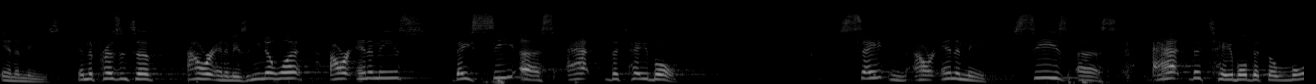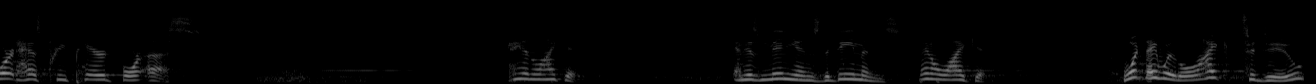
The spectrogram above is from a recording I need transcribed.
enemies, in the presence of our enemies. And you know what? Our enemies, they see us at the table. Satan, our enemy, sees us at the table that the Lord has prepared for us. He didn't like it. And his minions, the demons, they don't like it. What they would like to do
